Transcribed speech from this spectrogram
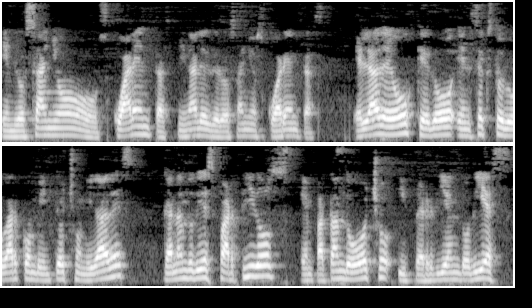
en los años 40, finales de los años 40. El ADO quedó en sexto lugar con 28 unidades, ganando 10 partidos, empatando 8 y perdiendo 10,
